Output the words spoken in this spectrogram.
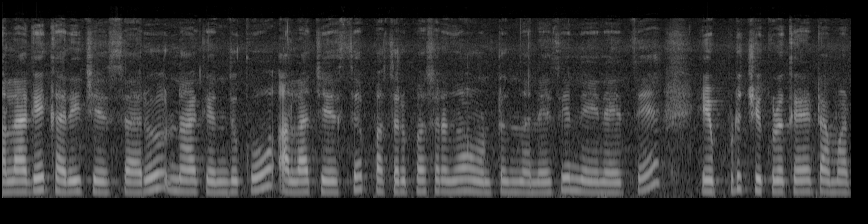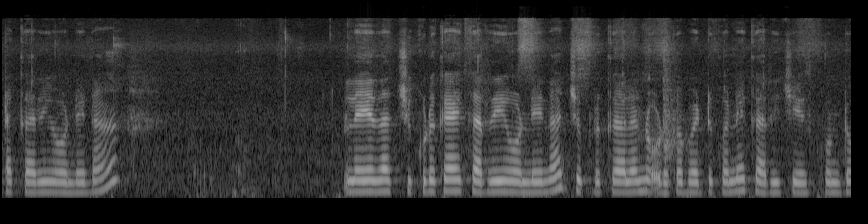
అలాగే కర్రీ చేస్తారు నాకెందుకు అలా చేస్తే పసరు పసరుగా ఉంటుందనేసి నేనైతే ఎప్పుడు చిక్కుడుకాయ టమాటా కర్రీ వండినా లేదా చిక్కుడుకాయ కర్రీ వండినా చిక్కుడుకాయలను ఉడకబెట్టుకొని కర్రీ చేసుకుంటూ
